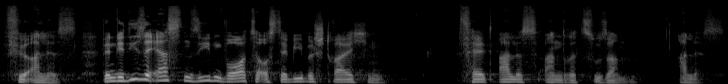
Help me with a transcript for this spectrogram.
für alles. Wenn wir diese ersten sieben Worte aus der Bibel streichen, fällt alles andere zusammen. Alles.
